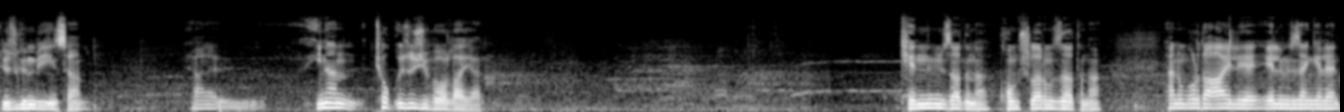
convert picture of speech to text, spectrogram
düzgün bir insan. Yani inan çok üzücü bir olay yani. Kendimiz adına, komşularımız adına yani burada aileye elimizden gelen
